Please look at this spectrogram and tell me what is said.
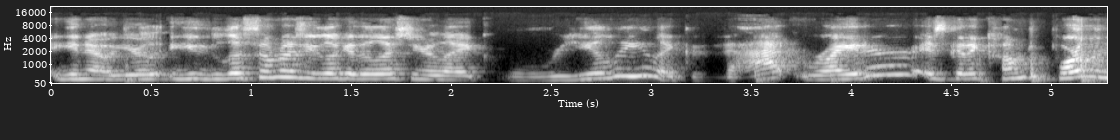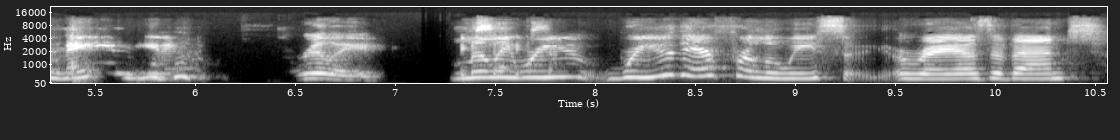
you know you're you look sometimes you look at the list and you're like really? Like that writer is going to come to portland maine? You know really lily exciting. were you were you there for luis urrea's event?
